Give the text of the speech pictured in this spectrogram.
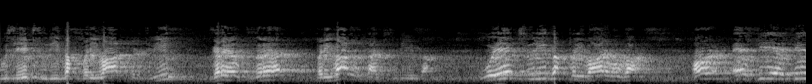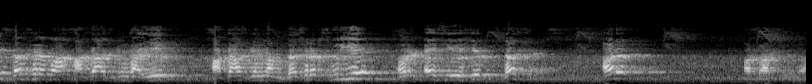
उस एक सूर्य का परिवार, पृथ्वी, ग्रह, उपग्रह, परिवार होता है सूर्य का। वो एक सूर्य का परिवार होगा। और ऐसे ऐसे दस अरब आकाश गंगा, एक आकाश गंगा में दस अरब सूर्य और ऐसे ऐसे दस अरब आकाश गंगा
